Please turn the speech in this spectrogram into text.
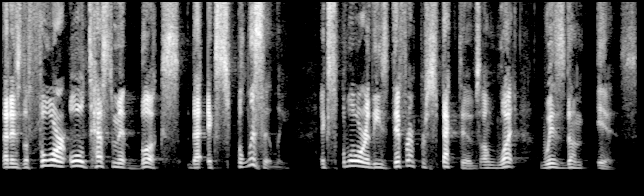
That is the four Old Testament books that explicitly explore these different perspectives on what wisdom is.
